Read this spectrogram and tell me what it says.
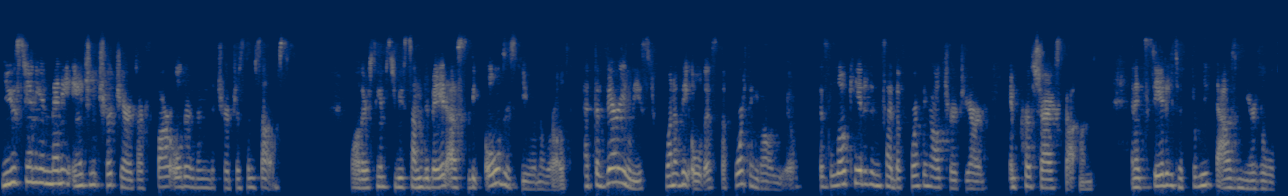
Yews standing in many ancient churchyards are far older than the churches themselves. While there seems to be some debate as to the oldest yew in the world, at the very least, one of the oldest, the Forthingall yew, is located inside the Forthingall churchyard in Perthshire, Scotland, and it's dated to 3,000 years old.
